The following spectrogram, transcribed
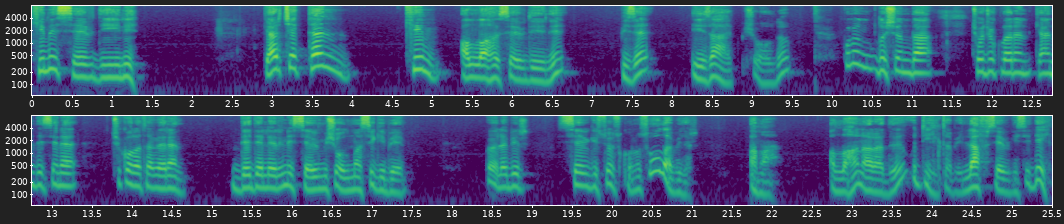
kimi sevdiğini gerçekten kim Allah'ı sevdiğini bize izah etmiş oldu. Bunun dışında çocukların kendisine çikolata veren dedelerini sevmiş olması gibi böyle bir sevgi söz konusu olabilir. Ama Allah'ın aradığı o değil tabi. Laf sevgisi değil.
